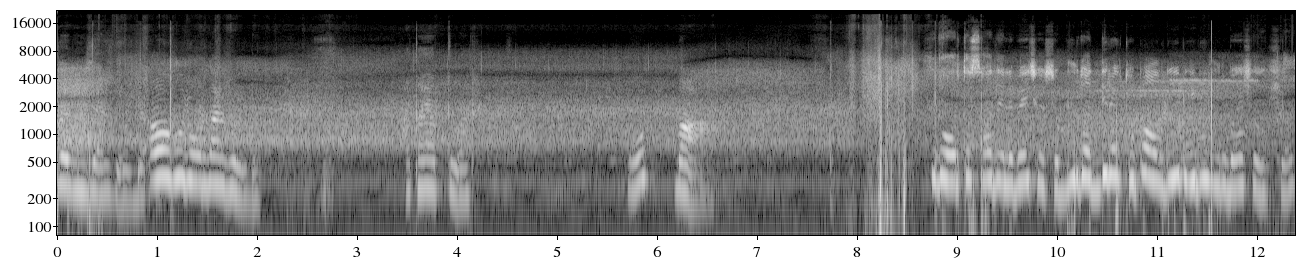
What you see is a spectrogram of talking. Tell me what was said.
bu da güzel goldü. Ama bu normal goldü. Hata yaptılar. Hoppa. Da orta saha denemeye çalışıyor. Burada direkt topu aldığı gibi vurmaya çalışıyor.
